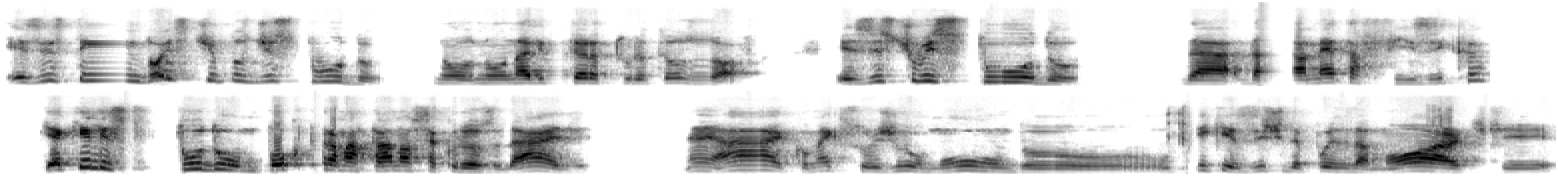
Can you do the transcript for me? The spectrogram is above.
existem dois tipos de estudo no, no, na literatura teosófica. Existe o estudo da, da, metafísica, que é aquele estudo um pouco para matar a nossa curiosidade, né? Ah, como é que surgiu o mundo? O que, que existe depois da morte?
